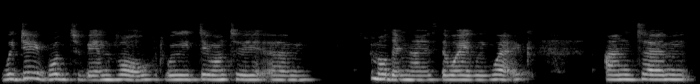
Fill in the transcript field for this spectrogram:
we do want to be involved. We do want to um, modernize the way we work. And um,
